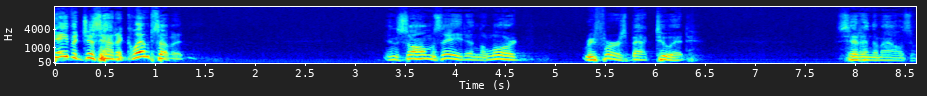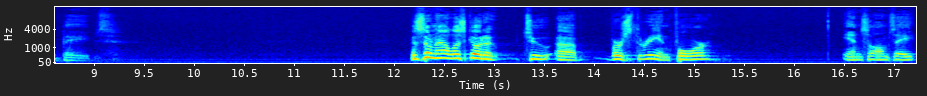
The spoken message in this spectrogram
David just had a glimpse of it in Psalms 8, and the Lord refers back to it. Said in the mouths of babes. And so now let's go to, to uh, verse 3 and 4 in Psalms 8,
